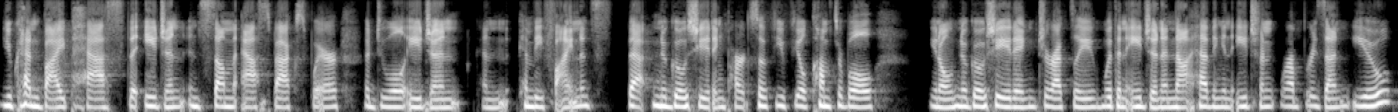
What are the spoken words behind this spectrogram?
you can bypass the agent in some aspects where a dual agent can can be fine it's that negotiating part. So if you feel comfortable, you know, negotiating directly with an agent and not having an agent represent you,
